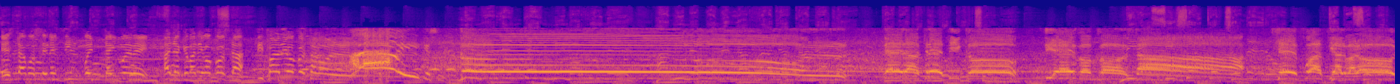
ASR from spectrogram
Estamos en el 59. Allá que va Diego Costa. Dispara Diego Costa. Gol. ¡Ay! Que sí. ¡Gol! Diego Costa. Se fue hacia el balón,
